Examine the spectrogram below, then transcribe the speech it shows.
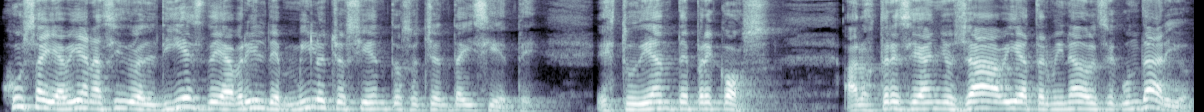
Husay había nacido el 10 de abril de 1887, estudiante precoz. A los 13 años ya había terminado el secundario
